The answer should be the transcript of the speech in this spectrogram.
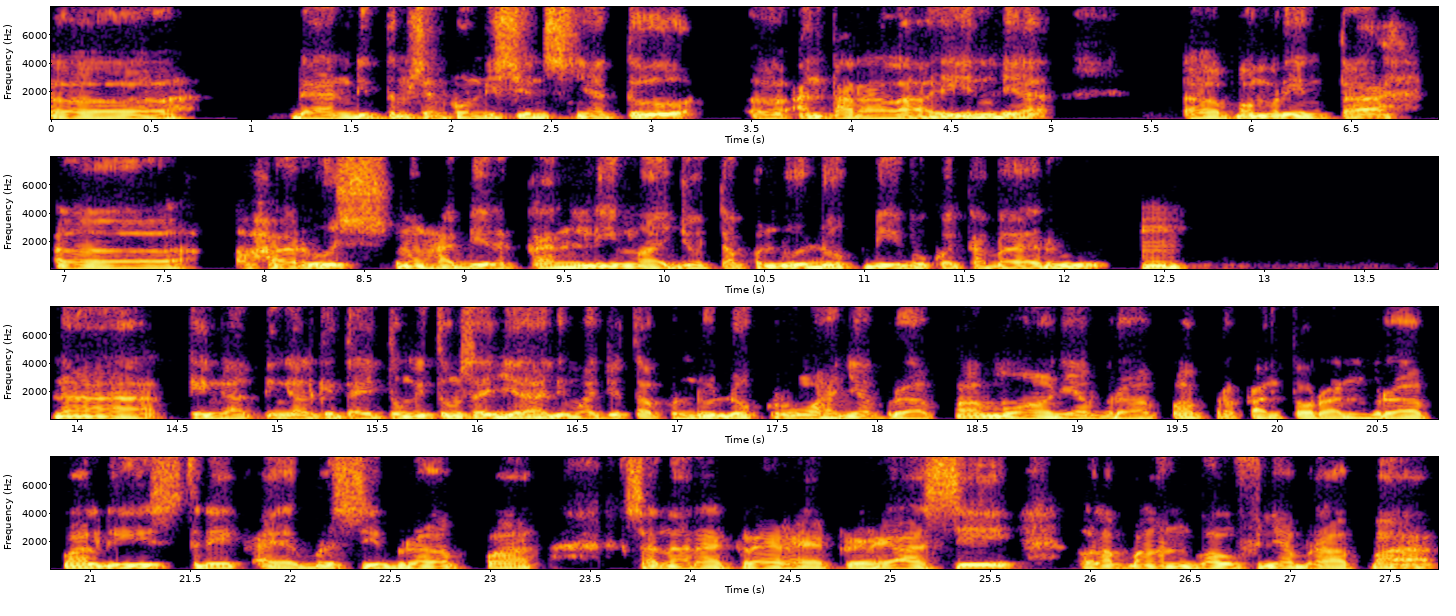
eh, dan di terms and conditionsnya itu eh, antara lain ya eh, pemerintah eh, harus menghadirkan 5 juta penduduk di ibu kota baru. Hmm. Nah, tinggal tinggal kita hitung-hitung saja 5 juta penduduk, rumahnya berapa, mallnya berapa, perkantoran berapa, listrik, air bersih berapa, sana rekre- rekreasi, lapangan golfnya berapa,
